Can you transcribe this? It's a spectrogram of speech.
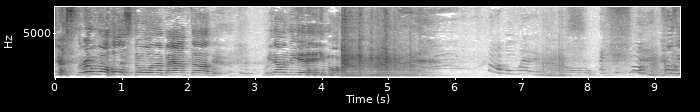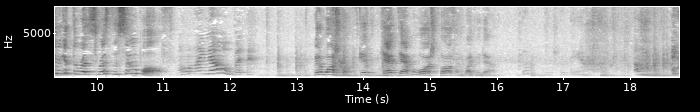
Just throw the whole stool in the bathtub. We don't need it anymore. Oh, let him go. How's he gonna get the rest, rest of the soap off? Oh, I know, but Get a washcloth. Get dap, dap a washcloth and wipe them down. Damn. Oh,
